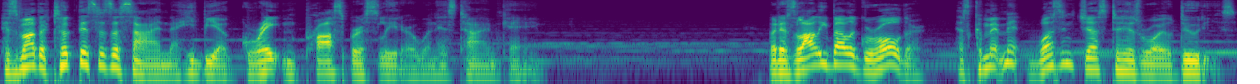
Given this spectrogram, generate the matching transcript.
His mother took this as a sign that he'd be a great and prosperous leader when his time came. But as Lalibela grew older, his commitment wasn't just to his royal duties.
